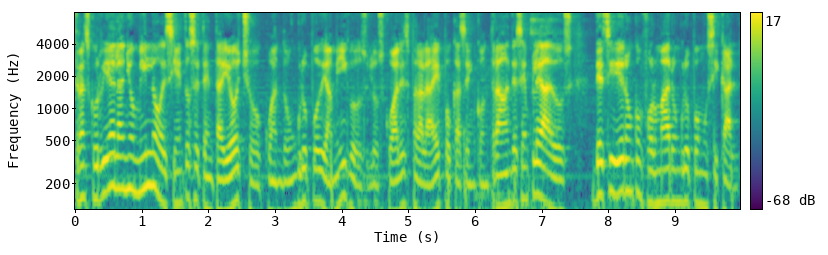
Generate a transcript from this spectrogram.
Transcurría el año 1978 cuando un grupo de amigos, los cuales para la época se encontraban desempleados, decidieron conformar un grupo musical.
